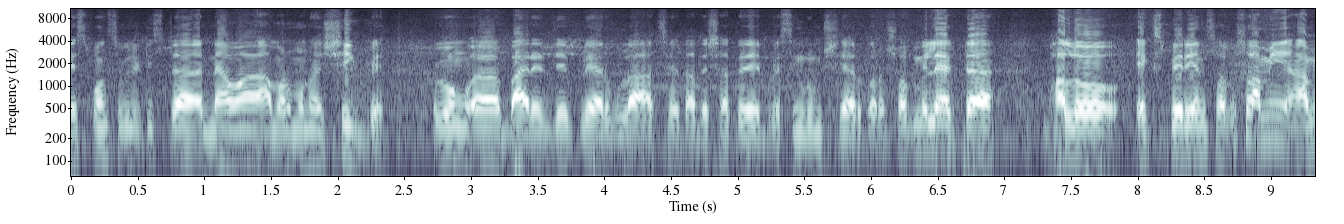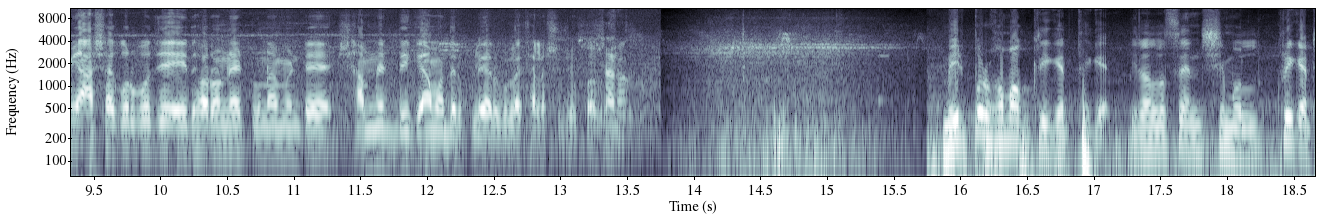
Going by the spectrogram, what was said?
রেসপন্সিবিলিটিসটা নেওয়া আমার মনে হয় শিখবে। এবং বাইরের যে প্লেয়ারগুলো আছে তাদের সাথে ড্রেসিং রুম শেয়ার করা সব মিলে একটা ভালো এক্সপিরিয়েন্স হবে। সো আমি আমি আশা করব যে এই ধরনের টুর্নামেন্টে সামনের দিকে আমাদের প্লেয়ারগুলো খেলার সুযোগ পাবে। মিরপুর হোম অফ ক্রিকেট থেকে Bilal Hossain Shimul cricket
